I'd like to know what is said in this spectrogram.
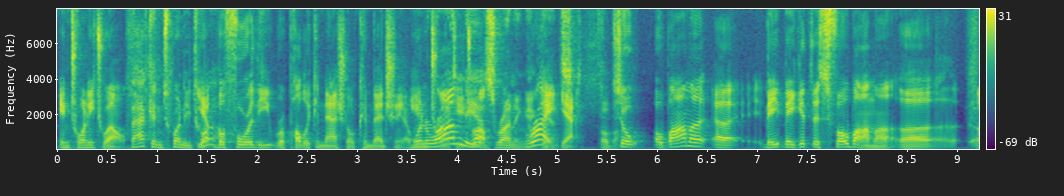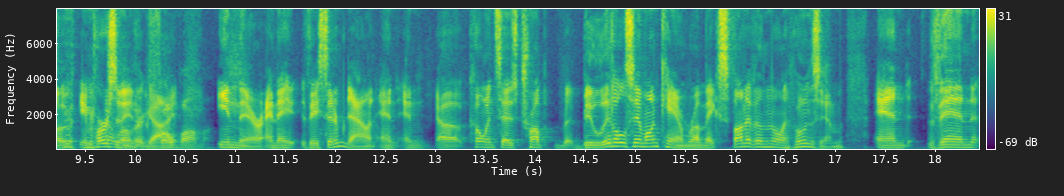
in 2012. Back in 2012. Yeah, before the Republican National Convention in when Romney 2012. is running right? against Yeah. Obama. So Obama, uh, they they get this Fobama uh, uh, impersonator guy Fobama. in there, and they they sit him down, and and uh, Cohen says Trump b- belittles him on camera, makes fun of him, lampoons him, and then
